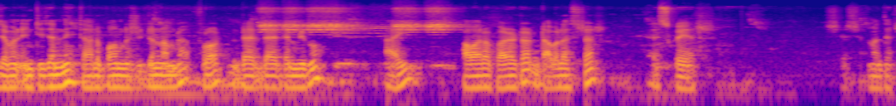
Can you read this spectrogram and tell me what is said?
যেমন ইন্টিজার নিই, তাহলে ভগ্নাংশের জন্য আমরা ফ্লট ডাটা টাইপ নেব। I power operator double star square শেষ, আমাদের।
